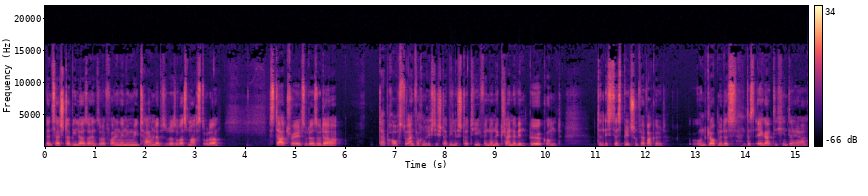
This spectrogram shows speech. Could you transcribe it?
wenn es halt stabiler sein soll, vor allem wenn du irgendwie Timelapse oder sowas machst oder Star Trails oder so, da, da brauchst du einfach ein richtig stabiles Stativ. Wenn da eine kleine Windböe kommt, dann ist das Bild schon verwackelt. Und glaub mir, das, das ärgert dich hinterher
